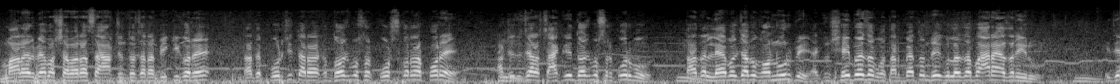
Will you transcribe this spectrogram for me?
মালের ব্যবসা আবার আছে আর কিন্তু যারা বিক্রি করে তাদের পরিচিত তারা দশ বছর কোর্স করার পরে আর যদি যারা চাকরি দশ বছর করব তাদের লেভেল যাবে অনুরূপে একদম সেই হয়ে যাব তার বেতন রেগুলার যাব আড়াই হাজার ইউরো এই যে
